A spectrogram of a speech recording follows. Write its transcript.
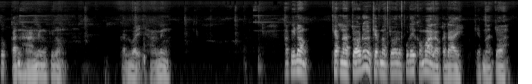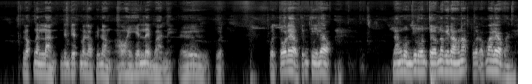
ตกกันหาหนึ่งพี่น้อง กันไว้หาหนึ่ง ครับพี่น้องแคปหน้าจอเด้อแคปหน้าจอแล้วผู้ใดเข้ามาแล้วก็ได้แคปหน้าจอล็อกเงินล้านเด็ดๆมาแล้วพี่น้องเอาให้เห็นเลยบาทนี่เออเปิด เปิดโตแล้วเต็มที่แล้วนางรุ่นยุโดนเติมนะพี่น้องนะเปิดออกมาแล้วบาทนี่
